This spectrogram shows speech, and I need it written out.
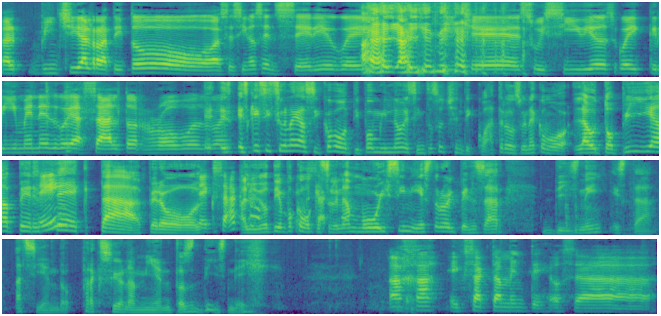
Al pinche al ratito asesinos en serie, güey. Ay, ay, en- Pinche suicidios, güey. Crímenes, güey. Asaltos, robos, güey. Es, es que sí suena así como tipo 1984, suena como la utopía perfecta, pero Exacto, al mismo tiempo como exacto. que suena muy siniestro el pensar, Disney está haciendo fraccionamientos Disney. Ajá, exactamente. O sea.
